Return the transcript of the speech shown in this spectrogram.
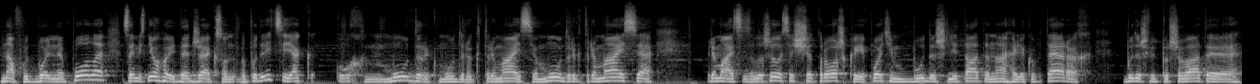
на футбольне поле. Замість нього йде Джексон. Ви подивіться, як ох, мудрик, мудрик, тримайся, мудрик, тримайся. Тримайся, залишилося ще трошки, і потім будеш літати на гелікоптерах, будеш відпочивати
